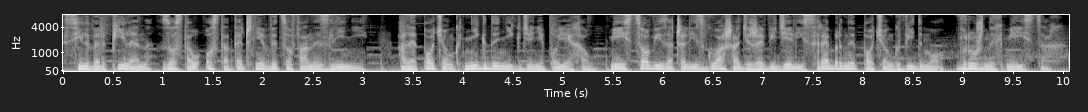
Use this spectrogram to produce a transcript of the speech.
Silver Pilen został ostatecznie wycofany z linii, ale pociąg nigdy nigdzie nie pojechał. Miejscowi zaczęli zgłaszać, że widzieli srebrny pociąg widmo w różnych miejscach,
